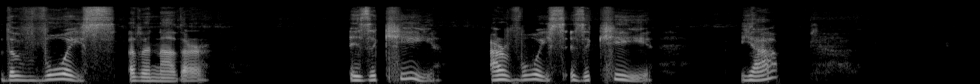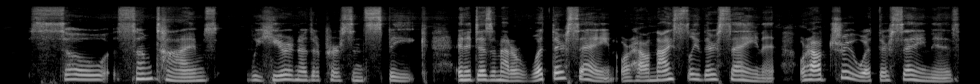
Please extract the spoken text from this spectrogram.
the voice of another is a key. Our voice is a key. Yeah? So, sometimes we hear another person speak, and it doesn't matter what they're saying or how nicely they're saying it or how true what they're saying is.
